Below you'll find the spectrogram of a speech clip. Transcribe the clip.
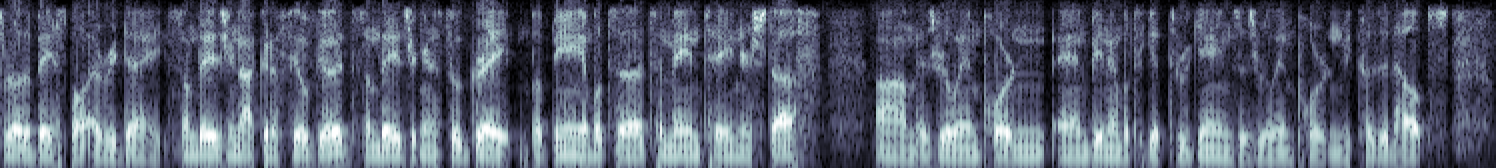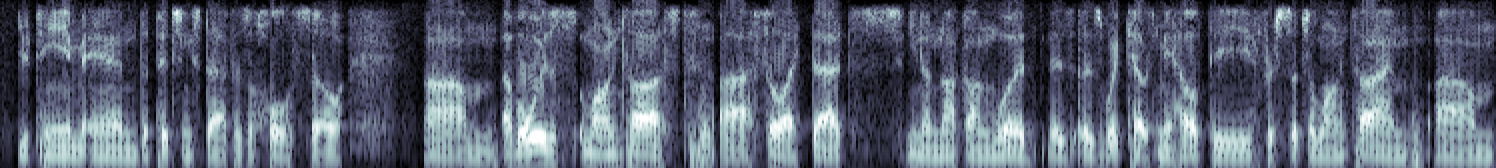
throw the baseball every day. Some days you're not going to feel good, some days you're going to feel great, but being able to to maintain your stuff um, is really important, and being able to get through games is really important because it helps your team and the pitching staff as a whole. So um, I've always long tossed. Uh, I feel like that's you know, knock on wood, is, is what kept me healthy for such a long time. Um,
